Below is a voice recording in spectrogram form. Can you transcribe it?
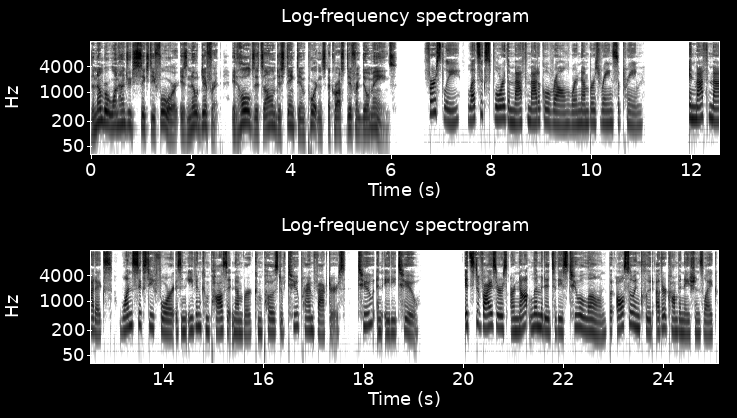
The number 164 is no different, it holds its own distinct importance across different domains. Firstly, let's explore the mathematical realm where numbers reign supreme. In mathematics, 164 is an even composite number composed of two prime factors, 2 and 82. Its divisors are not limited to these two alone but also include other combinations like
